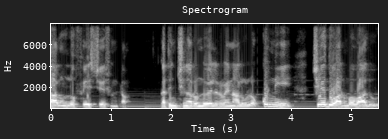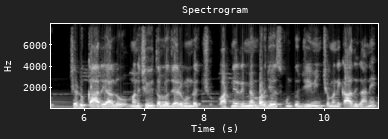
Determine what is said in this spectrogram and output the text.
కాలంలో ఫేస్ చేసి ఉంటాం. గతించిన రెండు వేల ఇరవై నాలుగులో కొన్ని చేదు అనుభవాలు చెడు కార్యాలు మన జీవితంలో జరుగుండొచ్చు వాటిని రిమెంబర్ చేసుకుంటూ జీవించమని కాదు కానీ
